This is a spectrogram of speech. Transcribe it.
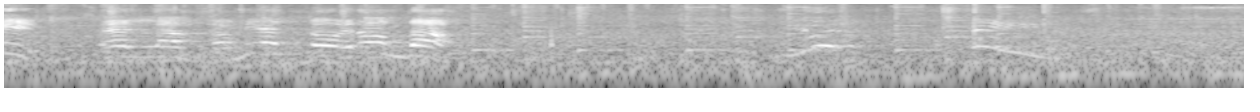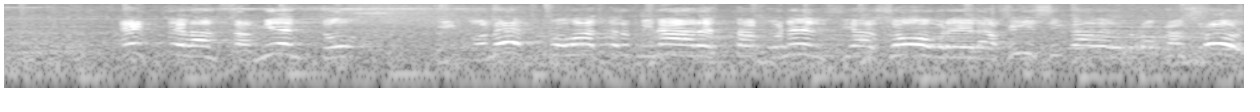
El lanzamiento en onda. Este lanzamiento, y con esto va a terminar esta ponencia sobre la física del rock and roll,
